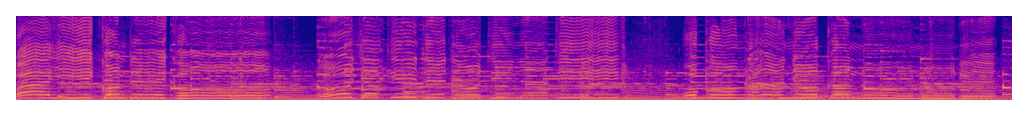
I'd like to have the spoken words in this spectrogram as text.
Bayi konte ko do jakide do tinyati woko nganyo kanunu de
